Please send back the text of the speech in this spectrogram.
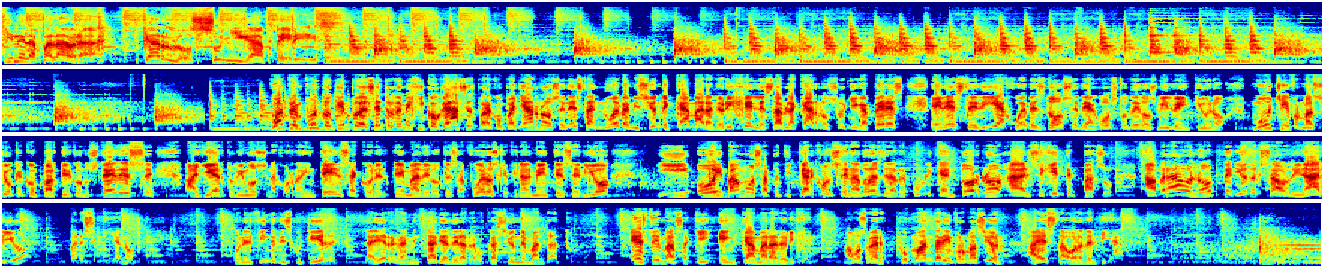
tiene la palabra Carlos Zúñiga Pérez. En punto, tiempo del centro de México. Gracias por acompañarnos en esta nueva emisión de Cámara de Origen. Les habla Carlos Zúñiga Pérez en este día, jueves 12 de agosto de 2021. Mucha información que compartir con ustedes. Ayer tuvimos una jornada intensa con el tema de los desafueros que finalmente se dio. Y hoy vamos a platicar con senadores de la República en torno al siguiente paso. ¿Habrá o no periodo extraordinario? Parece que ya no. Con el fin de discutir la ley reglamentaria de la revocación de mandato. Esto y más aquí en Cámara de Origen. Vamos a ver cómo anda la información a esta hora del día.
